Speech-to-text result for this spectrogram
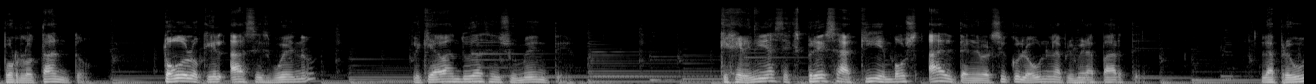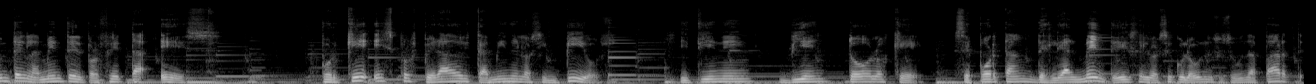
por lo tanto, todo lo que él hace es bueno, le quedaban dudas en su mente. Que Jeremías expresa aquí en voz alta en el versículo 1 en la primera parte. La pregunta en la mente del profeta es, ¿por qué es prosperado el camino de los impíos? Y tienen bien todos los que se portan deslealmente, dice el versículo 1 en su segunda parte.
